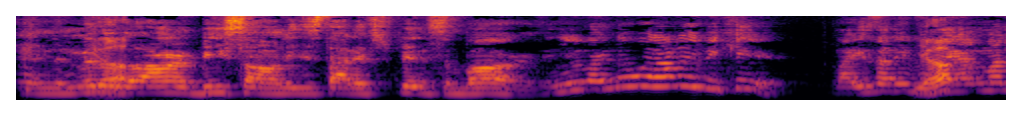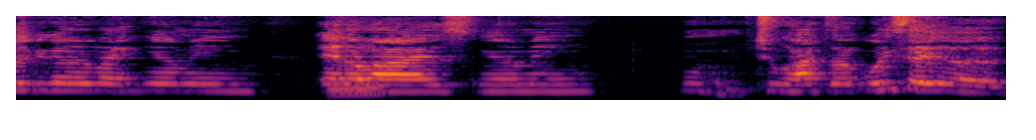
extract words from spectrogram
In the middle of the R and B song, he just started spitting some bars. And you're like, no what, I don't even care. Like it's not even Yup. like I'm not even gonna like, you know what I mean, analyze, you know what I mean? Mm-mm. Too hot to what do you say, uh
